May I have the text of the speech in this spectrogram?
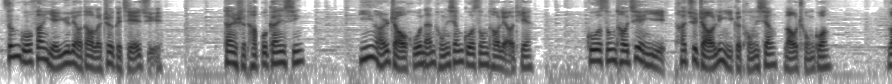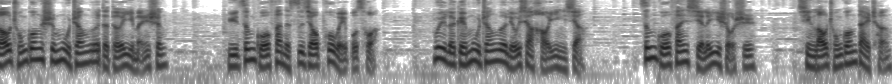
曾国藩也预料到了这个结局，但是他不甘心，因而找湖南同乡郭松涛聊天。郭松涛建议他去找另一个同乡劳崇光。劳崇光是穆彰阿的得意门生，与曾国藩的私交颇为不错。为了给穆彰阿留下好印象，曾国藩写了一首诗，请劳崇光代成。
